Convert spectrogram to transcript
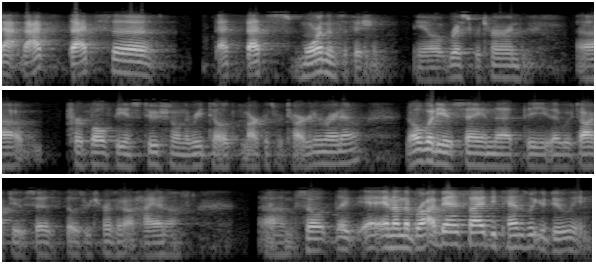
uh, that's more than sufficient, you know, risk return uh, for both the institutional and the retail markets we're targeting right now. Nobody is saying that we've talked to says those returns are not high enough. Um, so, like, and on the broadband side, depends what you're doing.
